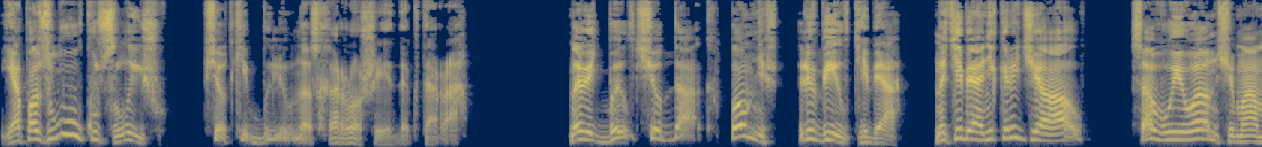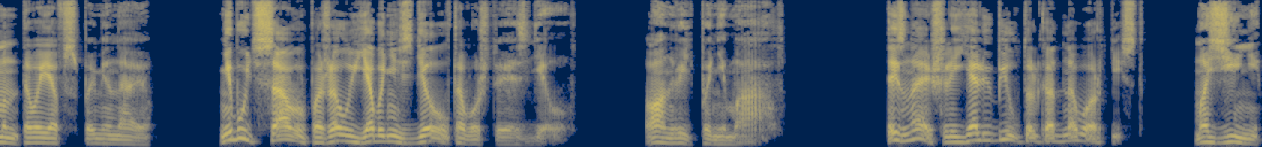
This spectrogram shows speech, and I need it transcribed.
Я по звуку слышу. Все-таки были у нас хорошие доктора. Но ведь был чудак, помнишь, любил тебя, на тебя не кричал. Савву Ивановича Мамонтова я вспоминаю. Не будь Саввы, пожалуй, я бы не сделал того, что я сделал. Он ведь понимал. Ты знаешь ли, я любил только одного артиста — Мазини.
